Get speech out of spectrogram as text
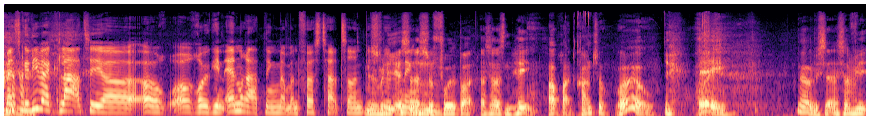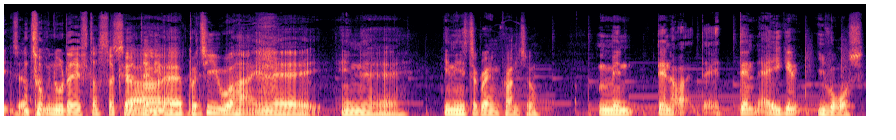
man skal lige være klar til at, at, at rykke en anden retning, når man først har taget en beslutning. Nu fordi jeg så fodbold, og så er sådan, hey, opret konto. Wow, hey. Nu er vi så, så, vi, så to minutter efter, så kører det lige. Øh, på 10 uger har en, øh, en, øh, en Instagram-konto. Men den, den er ikke i vores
